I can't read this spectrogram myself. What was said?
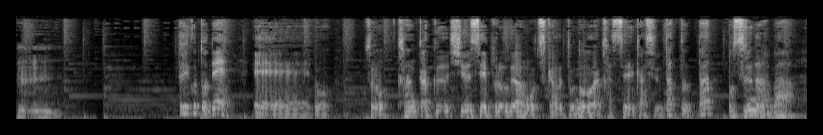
うん。ということで、えーと、その感覚修正プログラムを使うと脳が活性化する。だと、だとするならば、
